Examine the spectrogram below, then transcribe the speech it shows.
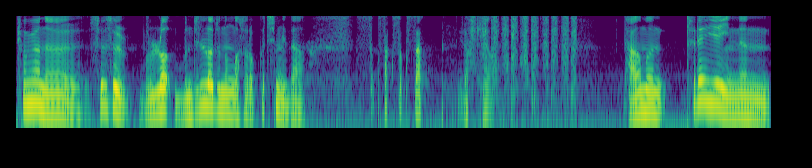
표면을 슬슬 물러, 문질러 주는 것으로 끝입니다. 쓱싹쓱싹 이렇게요. 다음은 트레이에 있는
